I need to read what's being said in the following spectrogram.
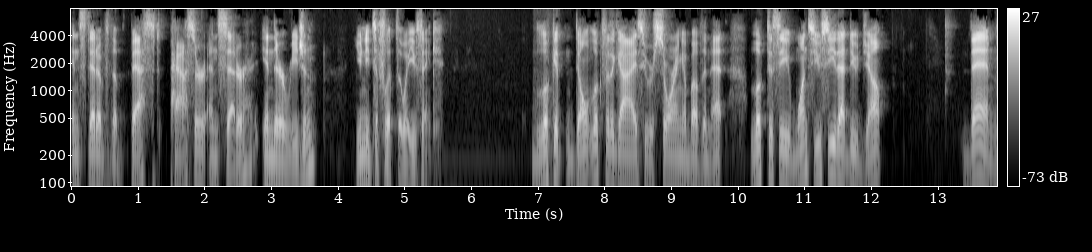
instead of the best passer and setter in their region, you need to flip the way you think. Look at don't look for the guys who are soaring above the net. Look to see once you see that dude jump, then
